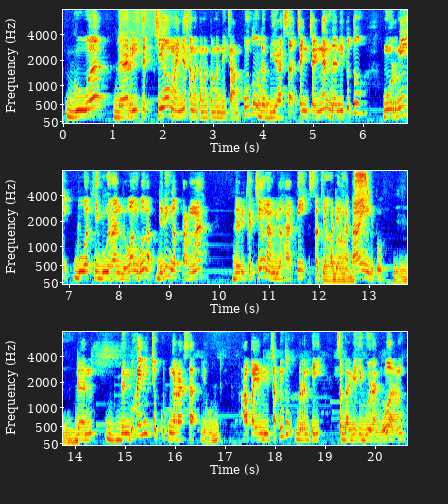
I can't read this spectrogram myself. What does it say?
gue dari kecil mainnya sama teman-teman di kampung tuh udah biasa ceng-cengan dan itu tuh murni buat hiburan doang. Gue nggak jadi nggak pernah dari kecil ngambil hati setiap Oh, ada yang ngatain gitu. Mm-mm. dan dan gue kayaknya cukup ngerasa ya apa yang diucapin tuh berhenti sebagai hiburan doang.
